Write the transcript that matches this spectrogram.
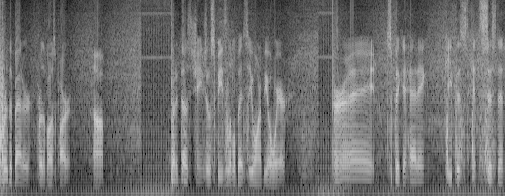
for the better for the most part. Um, but it does change those speeds a little bit so you want to be aware. Alright, let's pick a heading, keep this consistent.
